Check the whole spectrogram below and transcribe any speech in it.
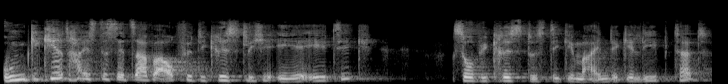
Umgekehrt heißt es jetzt aber auch für die christliche Eheethik, so wie Christus die Gemeinde geliebt hat,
